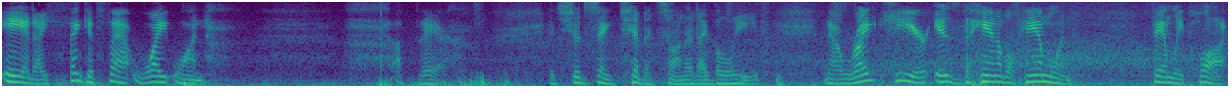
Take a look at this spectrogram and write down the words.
and I think it's that white one up there. It should say Tibbets on it, I believe. Now, right here is the Hannibal Hamlin family plot.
